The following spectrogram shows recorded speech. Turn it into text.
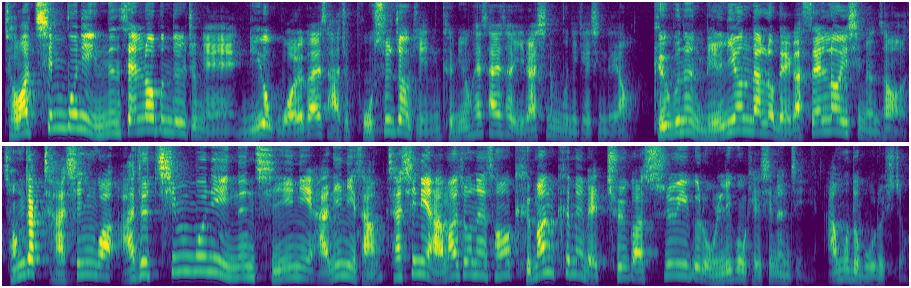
저와 친분이 있는 셀러분들 중에 뉴욕 월가에서 아주 보수적인 금융회사에서 일하시는 분이 계신데요. 그분은 밀리언 달러 메가 셀러이시면서 정작 자신과 아주 친분이 있는 지인이 아닌 이상 자신이 아마존에서 그만큼의 매출과 수익을 올리고 계시는지 아무도 모르시죠.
